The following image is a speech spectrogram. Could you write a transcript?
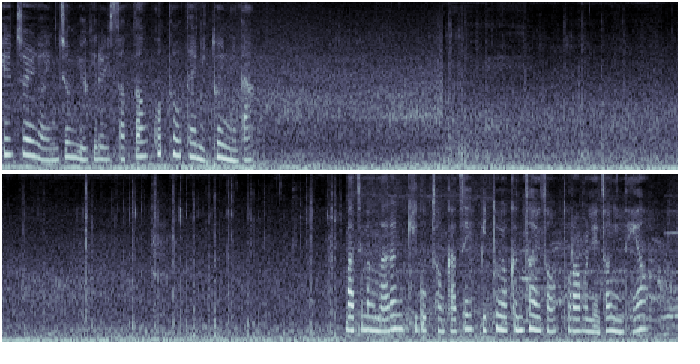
일주일 여행 중 6일을 있었던 코트 호텔 미토입니다. 마지막 날은 귀국 전까지 미토역 근처에서 돌아볼 예정인데요.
